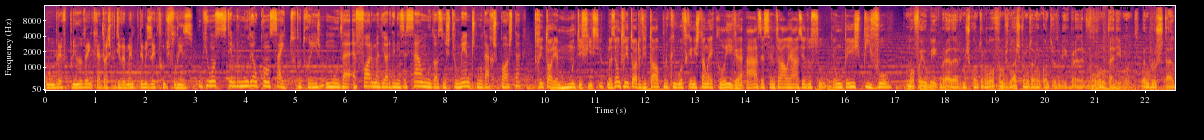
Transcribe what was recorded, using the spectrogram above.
um breve período em que, retrospectivamente, podemos dizer que fomos felizes. O que o 11 de setembro muda é o conceito do terrorismo, muda a forma de organização, muda os instrumentos, muda a resposta. O território é muito difícil, mas é um território vital porque o Afeganistão é que liga a Ásia Central e a Ásia do Sul. É um país pivô não foi o Big Brother que nos controlou, fomos nós que fomos ao encontro do Big Brother, voluntariamente. Quando o Estado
